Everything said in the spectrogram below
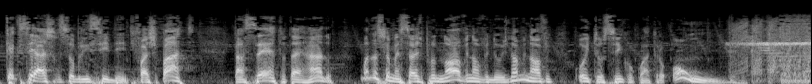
O que, é que você acha sobre o incidente? Faz parte? Tá certo, tá errado? Manda sua mensagem pro 992998541.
